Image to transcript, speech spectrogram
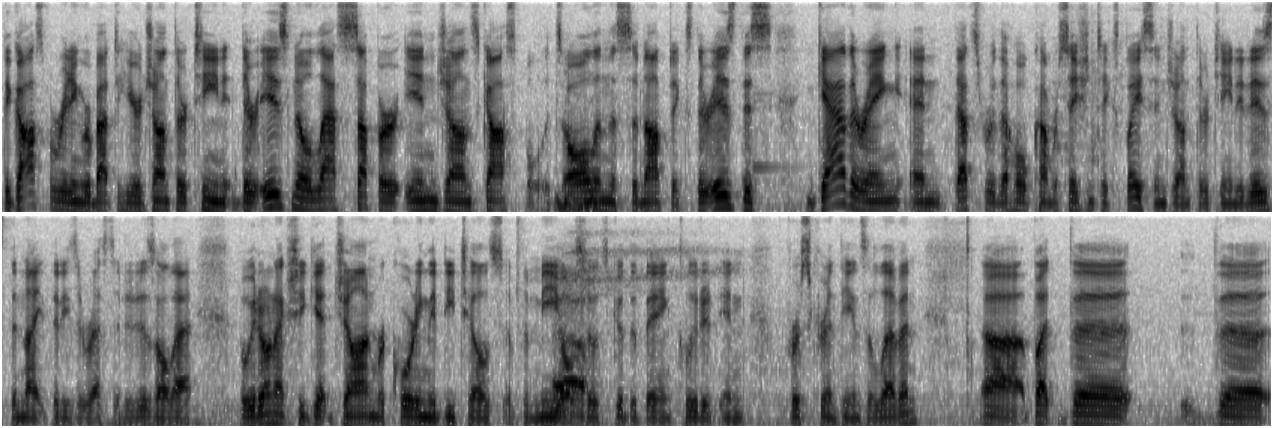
the gospel reading we're about to hear, John 13, there is no Last Supper in John's gospel. It's all in the synoptics. There is this gathering, and that's where the whole conversation takes place in John 13. It is the night that he's arrested, it is all that. But we don't actually get John recording the details of the meal, so it's good that they include it in 1 Corinthians 11. Uh, but the the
